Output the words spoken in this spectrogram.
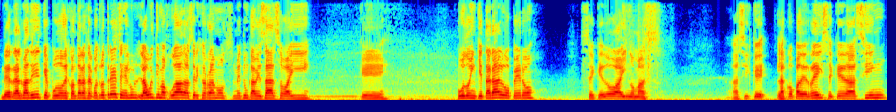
de Real Madrid que pudo descontar hasta el 4-3. En la última jugada Sergio Ramos mete un cabezazo ahí que pudo inquietar algo, pero se quedó ahí nomás. Así que la Copa de Rey se queda sin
